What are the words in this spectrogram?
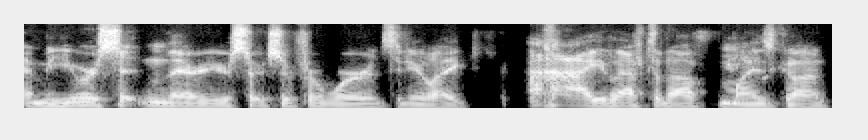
i mean you were sitting there you're searching for words and you're like aha you left it off mine's gone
